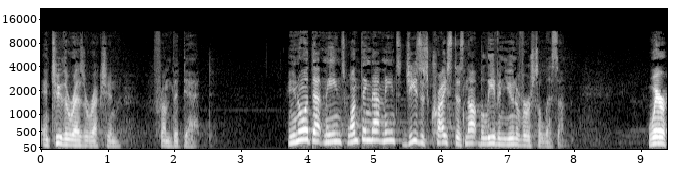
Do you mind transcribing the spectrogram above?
and to the resurrection from the dead. And you know what that means? One thing that means Jesus Christ does not believe in universalism, where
